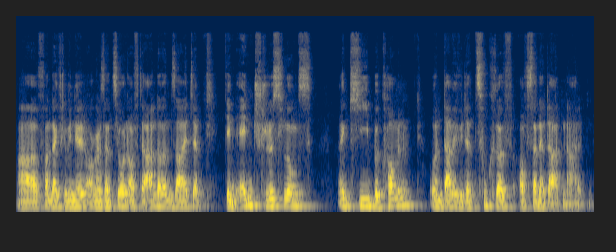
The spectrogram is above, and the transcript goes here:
äh, von der kriminellen Organisation auf der anderen Seite den Entschlüsselungskey bekommen und damit wieder Zugriff auf seine Daten erhalten.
